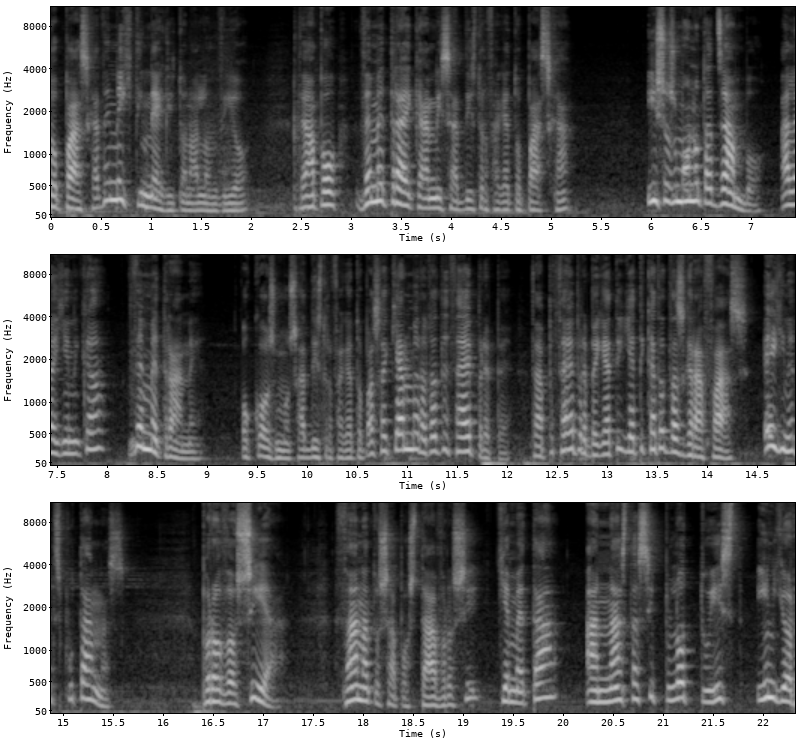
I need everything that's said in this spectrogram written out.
το Πάσχα δεν έχει την έγκλη των άλλων δύο. Θέλω να πω, δεν μετράει κανείς αντίστροφα για το Πάσχα. Ίσως μόνο τα τζάμπο. Αλλά γενικά δεν μετράνε ο κόσμος αντίστροφα για το Πάσχα και αν με ρωτάτε θα έπρεπε. Θα, θα έπρεπε γιατί, γιατί κατά τα σγραφάς έγινε της πουτάνας. Προδοσία, θάνατος αποσταύρωση και μετά ανάσταση plot twist in your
